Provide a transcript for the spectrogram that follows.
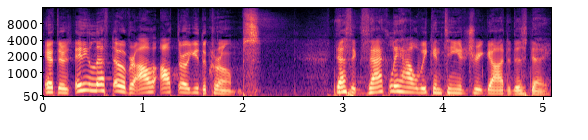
if there's any left over, I'll, I'll throw you the crumbs. That's exactly how we continue to treat God to this day.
